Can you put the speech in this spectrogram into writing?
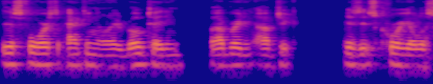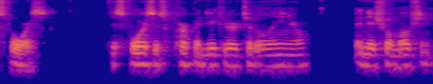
This force acting on a rotating, vibrating object is its Coriolis force. This force is perpendicular to the linear initial motion.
